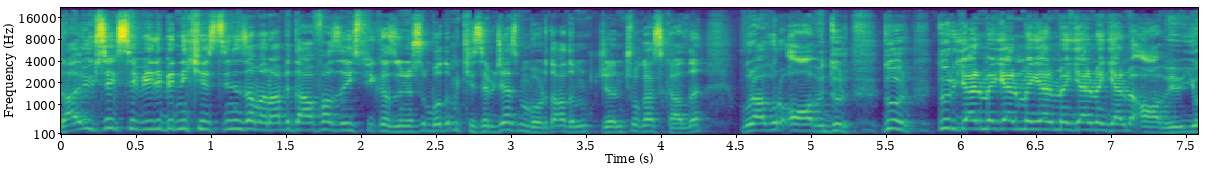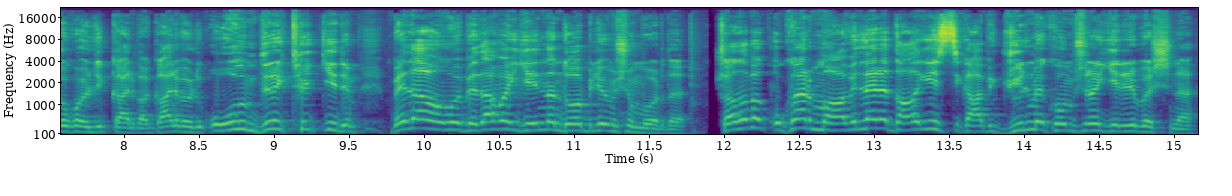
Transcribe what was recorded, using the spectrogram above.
Daha yüksek seviyeli birini kestiğiniz zaman abi daha fazla XP kazanıyorsun. Bu adamı kesebileceğiz mi bu arada? Adamın canı çok az kaldı. Vur abi vur. Abi dur. Dur. Dur gelme gelme gelme gelme gelme. Abi yok öldük galiba. Galiba öldük. Oğlum direkt tek yedim. Bedava mı? Bedava yeniden doğabiliyormuşum bu arada. Şu anda bak o kadar mavilerle dalga geçtik abi. Gülme komşuna gelir başına.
